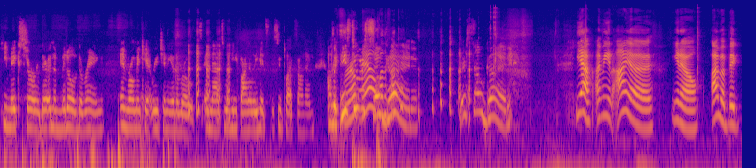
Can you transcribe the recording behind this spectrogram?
he makes sure they're in the middle of the ring. And Roman can't reach any of the ropes, and that's when he finally hits the suplex on him. I was like, "These two are so good. They're so good." Yeah, I mean, I, uh, you know, I'm a big,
